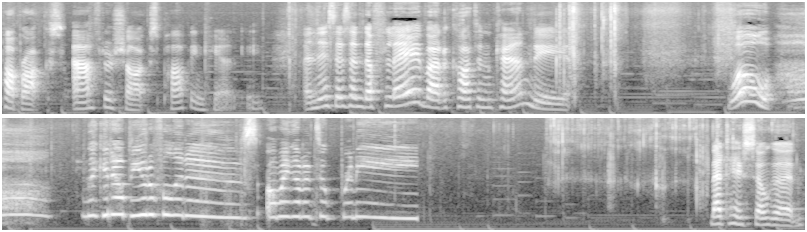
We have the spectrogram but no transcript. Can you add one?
Pop Rocks. Aftershocks popping candy. And this isn't the flavor cotton candy. Whoa! Look at how beautiful it is. Oh my god, it's so pretty. That tastes so good.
